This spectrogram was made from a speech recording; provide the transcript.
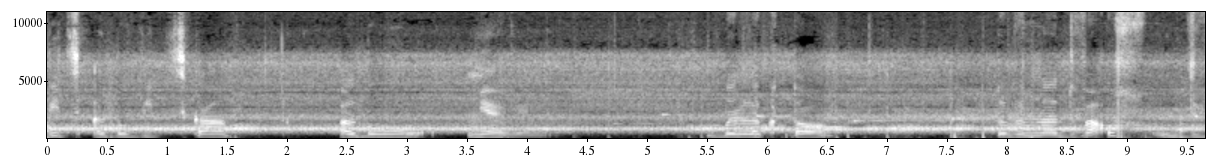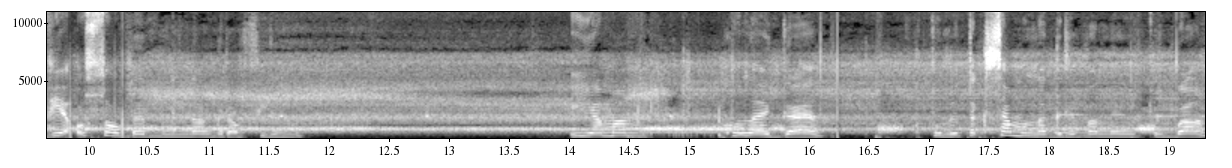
widz albo widzka albo nie wiem byle kto. To bym na dwa os dwie osoby bym nagrał film. I ja mam kolegę który tak samo nagrywa na YouTube'a.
